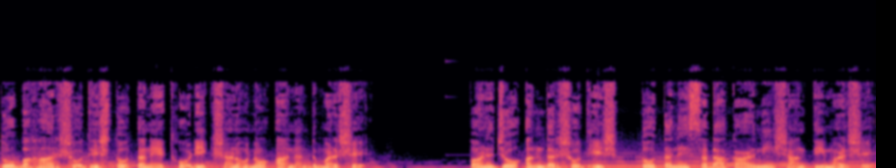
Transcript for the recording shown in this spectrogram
તું બહાર શોધીશ તો તને થોડી ક્ષણોનો આનંદ મળશે. પણ જો અંદર શોધીશ, તો તને સદાકાળની શાંતિ મળશે.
